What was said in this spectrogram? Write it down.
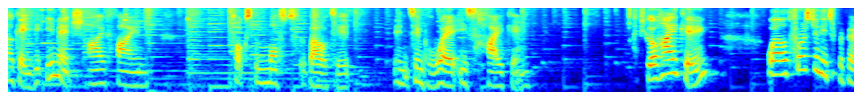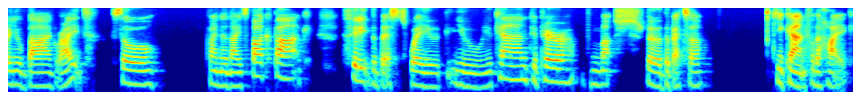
Okay, the image I find talks the most about it in simple way is hiking. If you go hiking, well, first you need to prepare your bag, right? So find a nice backpack, fill it the best way you, you, you can, prepare much the, the better you can for the hike.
